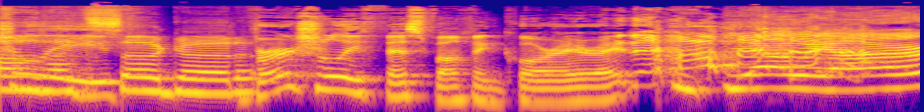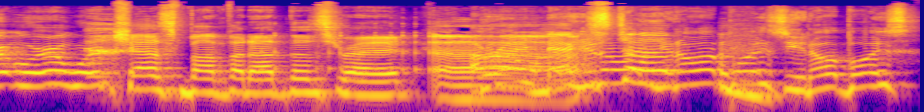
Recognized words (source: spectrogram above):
virtually that's so good. virtually fist bumping Corey right now. yeah, we are. We're we're chest bumping at this rate. Uh, All right, You next know, up. you know what, boys? You know what, boys?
